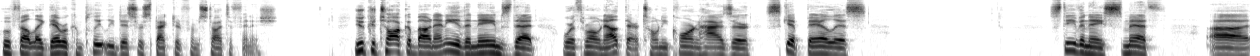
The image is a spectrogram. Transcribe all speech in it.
who felt like they were completely disrespected from start to finish. You could talk about any of the names that were thrown out there Tony Kornheiser, Skip Bayless, Stephen A. Smith. Uh,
